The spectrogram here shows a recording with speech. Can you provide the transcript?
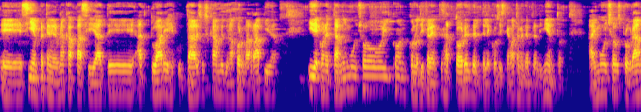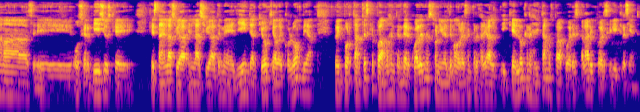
eh, siempre tener una capacidad de actuar y ejecutar esos cambios de una forma rápida y de conectarnos mucho hoy con, con los diferentes actores del, del, ecosistema también de emprendimiento. Hay muchos programas eh, o servicios que, que, están en la, ciudad, en la ciudad de Medellín, de Antioquia o de Colombia. Lo importante es que podamos entender cuál es nuestro nivel de madurez empresarial y qué es lo que necesitamos para poder escalar y poder seguir creciendo.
